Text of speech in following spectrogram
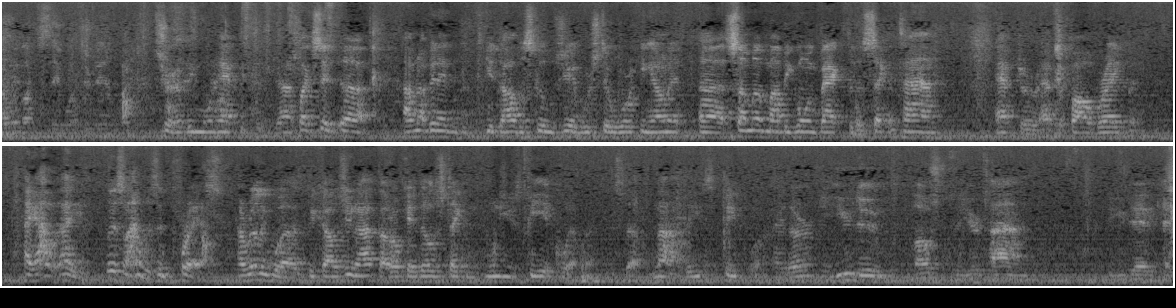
I would like to see what they're doing. Sure, I'd be more than happy to, Josh. Like I said, uh, I've not been able to get to all the schools yet. We're still working on it. Uh, Some of them I'll be going back for the second time after, after fall break, but hey, I, hey, listen, I was impressed. I really was, because, you know, I thought, okay, they'll just take, want to use P equipment and stuff. Nah, these people, hey, they're, Do you do most of your time, do you dedicate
